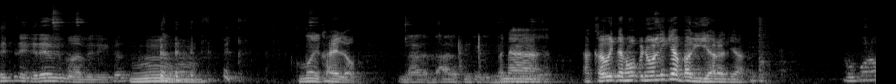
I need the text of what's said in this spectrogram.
ખીચડી ગ્રેવીમાં આવી ગઈ હમ. હું ખાઈ લઉં. ના ના દાળ ખીચડી અને આ- કવિતા હું હોપીને ઓલી ક્યાં ભાગી ગયા ત્યાં ઉપરો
